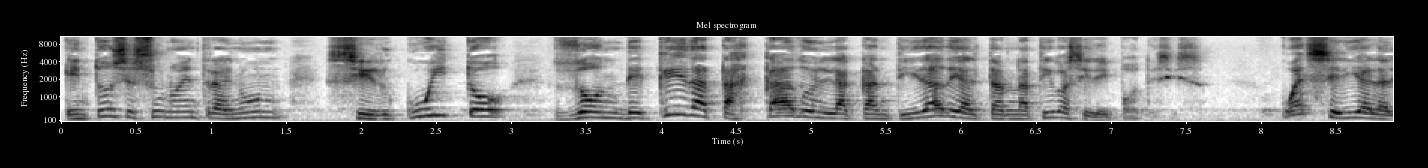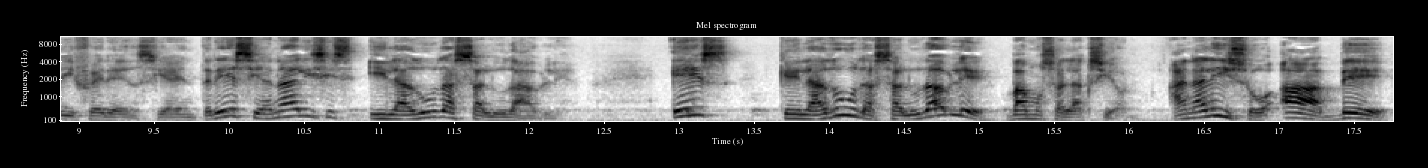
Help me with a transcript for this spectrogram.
Entonces uno entra en un circuito donde queda atascado en la cantidad de alternativas y de hipótesis. ¿Cuál sería la diferencia entre ese análisis y la duda saludable? Es que la duda saludable vamos a la acción. Analizo A, B,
